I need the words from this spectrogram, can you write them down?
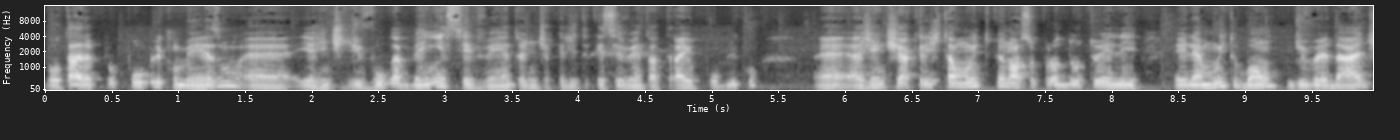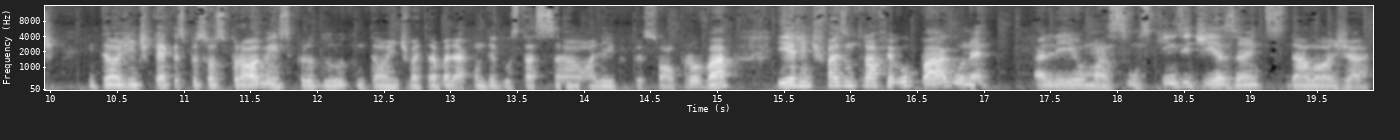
voltada para o público mesmo, é, e a gente divulga bem esse evento, a gente acredita que esse evento atrai o público, né? a gente acredita muito que o nosso produto ele, ele é muito bom, de verdade, então a gente quer que as pessoas provem esse produto, então a gente vai trabalhar com degustação ali para o pessoal provar, e a gente faz um tráfego pago, né, ali umas, uns 15 dias antes da loja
